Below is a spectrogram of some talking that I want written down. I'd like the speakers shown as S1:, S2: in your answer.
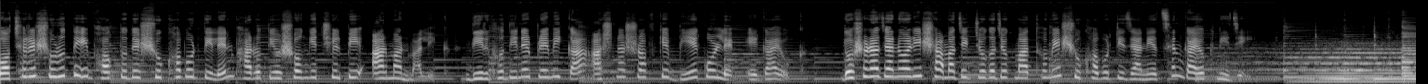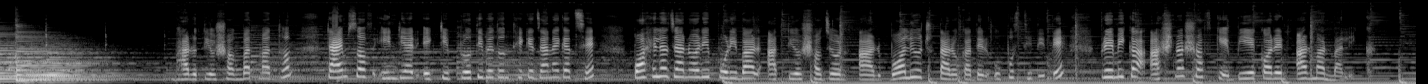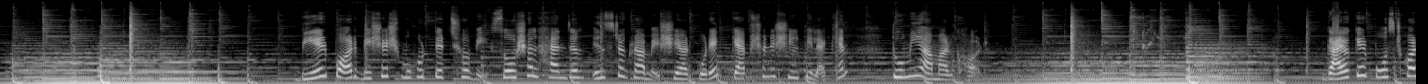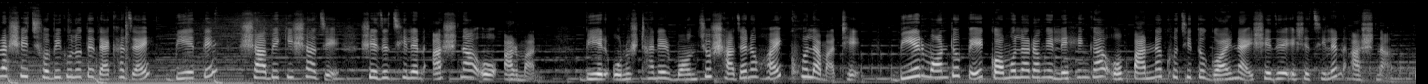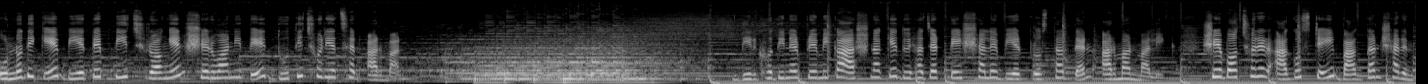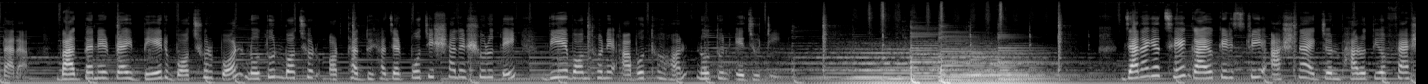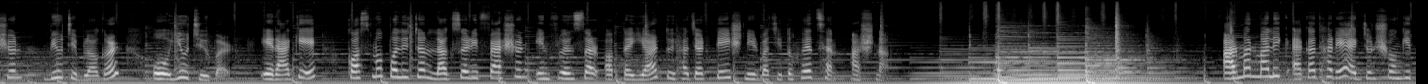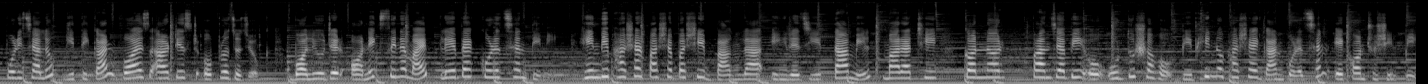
S1: বছরের শুরুতেই ভক্তদের সুখবর দিলেন ভারতীয় সংগীত শিল্পী আরমান মালিক। দীর্ঘদিনের প্রেমিকা আসনা শ্রফকে বিয়ে করলেন এ গায়ক। দোসরা জানুয়ারি সামাজিক যোগাযোগ মাধ্যমে সুখবরটি জানিয়েছেন গায়ক নিজেই। ভারতীয় সংবাদ মাধ্যম টাইমস অফ ইন্ডিয়ার একটি প্রতিবেদন থেকে জানা গেছে, পহেলা জানুয়ারি পরিবার, আত্মীয় স্বজন আর বলিউড তারকাদের উপস্থিতিতে প্রেমিকা আসনা শ্রফকে বিয়ে করেন আরমান মালিক। বিয়ের পর বিশেষ মুহূর্তের ছবি সোশ্যাল হ্যান্ডেল ইনস্টাগ্রামে শেয়ার করে ক্যাপশনে শিল্পী লেখেন, তুমি আমার ঘর। গায়কের পোস্ট করা সেই ছবিগুলোতে দেখা যায়, বিয়েতে সাবেকি সাজে সেজেছিলেন আসনা ও আরমান। বিয়ের অনুষ্ঠানের মঞ্চ সাজানো হয় খোলা মাঠে। বিয়ের মণ্ডপে কমলা রঙের লেহেঙ্গা ও পান্না খচিত গয়নায় সেজে এসেছিলেন আসনা অন্যদিকে বিয়েতে পিচ রঙের শেরওয়ানিতে দুতি ছড়িয়েছেন আরমান। দীর্ঘদিনের প্রেমিকা আসনাকে দুই সালে বিয়ের প্রস্তাব দেন আরমান মালিক। সে বছরের আগস্টেই বাগদান সারেন তারা। বাগদানের প্রায় দেড় বছর পর নতুন বছর অর্থাৎ দুই হাজার পঁচিশ সালের শুরুতেই বিয়ে বন্ধনে আবদ্ধ হন নতুন এ জুটি। জানা গেছে, গায়কের স্ত্রী আসনা একজন ভারতীয় ফ্যাশন, বিউটি ব্লগার ও ইউটিউবার। এর আগে cosmopolitan luxury fashion influencer of the year দুই হাজার তেইশ নির্বাচিত হয়েছেন আসনা আরমান মালিক একাধারে একজন সংগীত পরিচালক, গীতিকার, ভয়েস আর্টিস্ট ও প্রযোজক। বলিউডের অনেক সিনেমায় প্লেব্যাক করেছেন তিনি। হিন্দি ভাষার পাশাপাশি বাংলা, ইংরেজি, তামিল, মারাঠি, কন্নড়, পাঞ্জাবি ও উর্দু সহ বিভিন্ন ভাষায় গান করেছেন এ কণ্ঠশিল্পী।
